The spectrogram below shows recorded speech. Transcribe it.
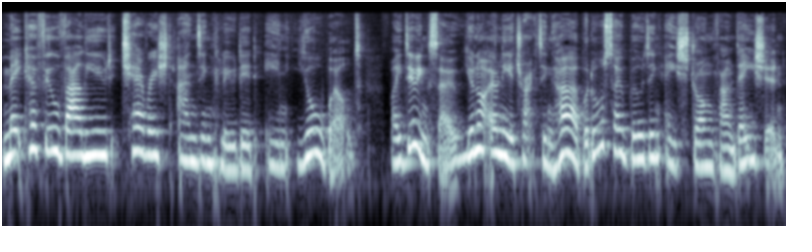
Make her feel valued, cherished, and included in your world. By doing so, you're not only attracting her, but also building a strong foundation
